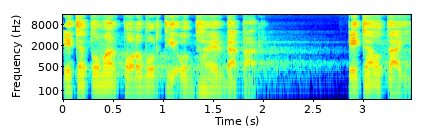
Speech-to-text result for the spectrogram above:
এটা তোমার পরবর্তী অধ্যায়ের ব্যাপার। এটাও তাই।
